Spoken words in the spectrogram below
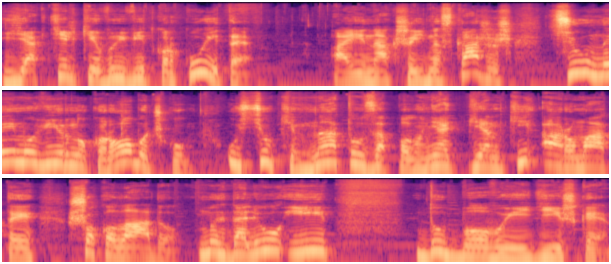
Як тільки ви відкоркуєте, а інакше й не скажеш, цю неймовірну коробочку, усю кімнату заполонять п'янкі аромати шоколаду, мигдалю і дубової діжки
